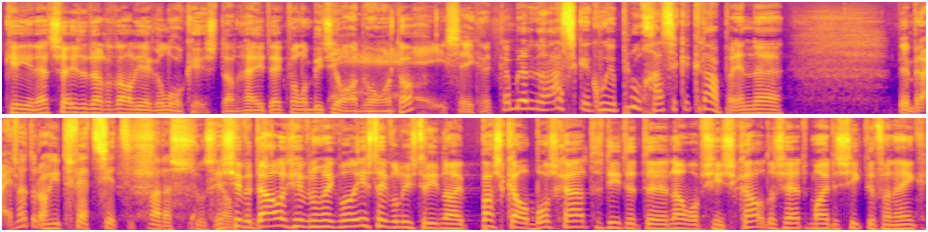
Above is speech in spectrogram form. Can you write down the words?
kun je net zeggen dat het al je gelok is. Dan heet het ook wel een beetje hardwongen, toch? Nee, zeker. Cambuur is een hartstikke goede ploeg, hartstikke knap. En ik ben bereid wat er nog iets vet zit. Waar dat zullen we dadelijk even nog ik wil eerst even luisteren naar Pascal Bosgaard, die het nou op zijn schouder zet, maar de ziekte van Henk,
